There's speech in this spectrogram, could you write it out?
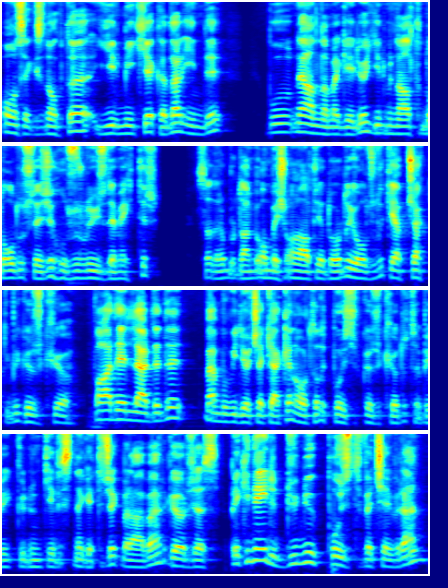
18.22'ye kadar indi. Bu ne anlama geliyor? 20'nin altında olduğu sürece huzurluyuz demektir. Sanırım buradan bir 15-16'ya doğru da yolculuk yapacak gibi gözüküyor. Vadelilerde de ben bu video çekerken ortalık pozitif gözüküyordu. Tabii günün gerisine getirecek beraber göreceğiz. Peki neydi dünü pozitife çeviren?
